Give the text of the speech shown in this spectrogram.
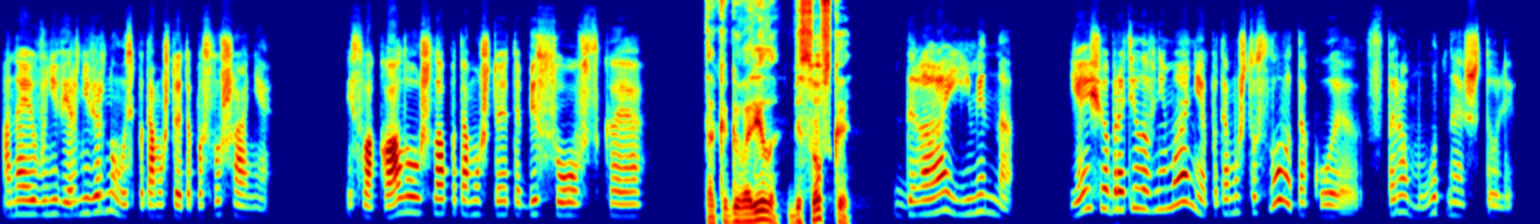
Она и в универ не вернулась, потому что это послушание. И с вокала ушла, потому что это бесовское. Так и говорила? Бесовское? Да, именно. Я еще обратила внимание, потому что слово такое старомодное, что ли,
